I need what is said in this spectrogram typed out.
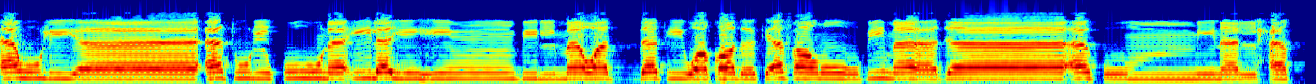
أولياء تلقون إليهم بالمودة وقد كفروا بما جاءكم من الحق.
